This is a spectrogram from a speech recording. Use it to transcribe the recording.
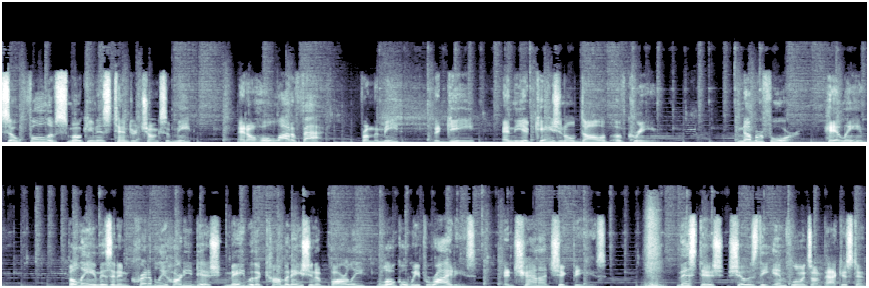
So full of smokiness, tender chunks of meat, and a whole lot of fat, from the meat, the ghee, and the occasional dollop of cream. Number 4. Halim Halim is an incredibly hearty dish made with a combination of barley, local wheat varieties, and chana chickpeas. This dish shows the influence on Pakistan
